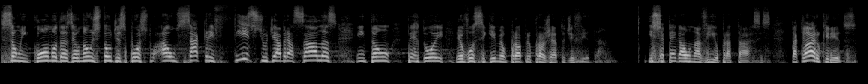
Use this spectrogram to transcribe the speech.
são incômodas, eu não estou disposto ao sacrifício de abraçá-las, então perdoe, eu vou seguir meu próprio projeto de vida. Isso é pegar um navio para Tarsis. Está claro, queridos?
